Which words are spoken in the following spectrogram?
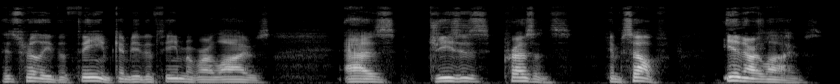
It's really the theme, can be the theme of our lives as Jesus' presence himself in our lives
